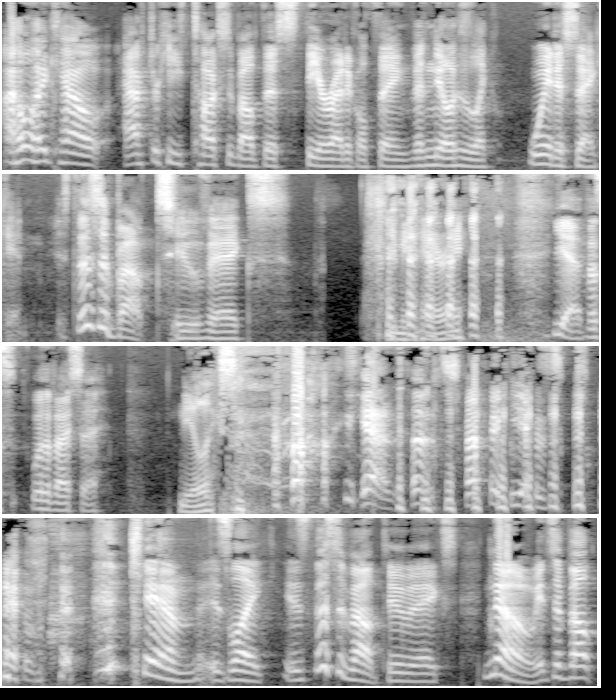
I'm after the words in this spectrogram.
I like how after he talks about this theoretical thing, then Neil is like, "Wait a second, is this about Tuvix?" You mean Harry? Yeah, that's what did I say? Neelix? Yeah, that's yes. Kim. Kim is like, "Is this about Tuvix?" No, it's about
